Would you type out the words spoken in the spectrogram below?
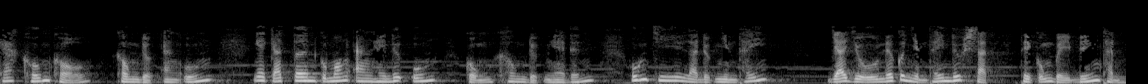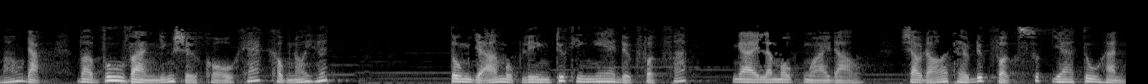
khát khốn khổ, không được ăn uống, ngay cả tên của món ăn hay nước uống cũng không được nghe đến, huống chi là được nhìn thấy. Giả dụ nếu có nhìn thấy nước sạch thì cũng bị biến thành máu đặc và vô vàng những sự khổ khác không nói hết. Tôn giả Mục Liên trước khi nghe được Phật Pháp, Ngài là một ngoại đạo, sau đó theo Đức Phật xuất gia tu hành,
